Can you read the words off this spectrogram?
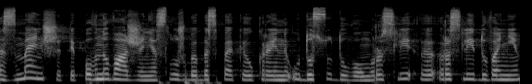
зменшити повноваження Служби безпеки України у досудовому е, розслідуванні.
